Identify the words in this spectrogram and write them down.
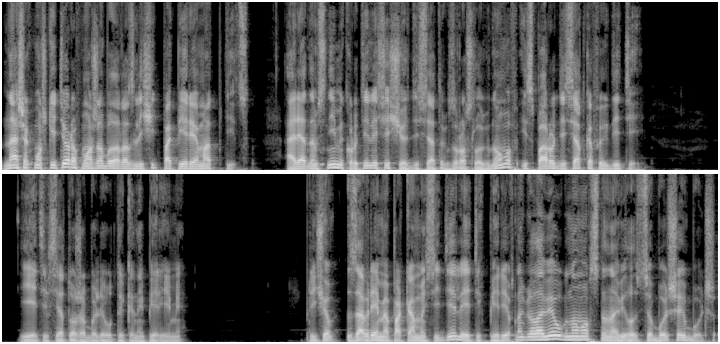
Наших мушкетеров можно было различить по перьям от птиц — а рядом с ними крутились еще десяток взрослых гномов и с пару десятков их детей. И эти все тоже были утыканы перьями. Причем за время, пока мы сидели, этих перьев на голове у гномов становилось все больше и больше.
